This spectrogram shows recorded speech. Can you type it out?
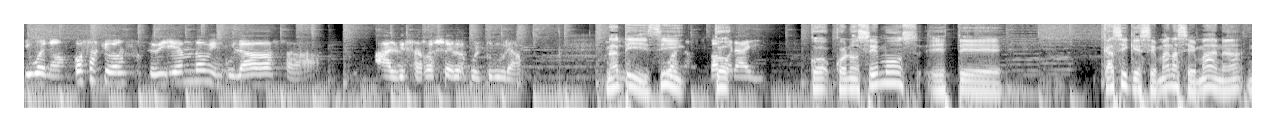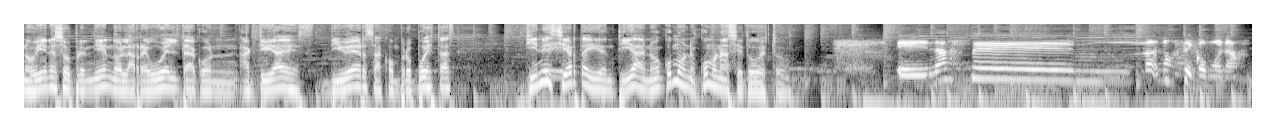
Y bueno, cosas que van sucediendo vinculadas a, al desarrollo de la cultura. Nati, sí, Bueno, va co- por ahí. co- conocemos este casi que semana a semana, nos viene sorprendiendo la revuelta con actividades diversas, con propuestas. Tiene Sí. cierta identidad, ¿no? ¿Cómo, ¿Cómo nace todo esto? Eh, nace, no, sé cómo nace,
